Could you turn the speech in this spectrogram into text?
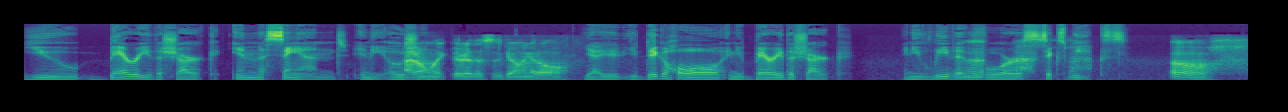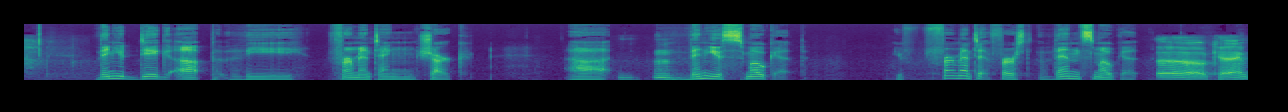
you bury the shark in the sand in the ocean. I don't like where this is going at all. Yeah, you, you dig a hole and you bury the shark and you leave it for six weeks. Oh, Then you dig up the fermenting shark. Uh, Then you smoke it. You ferment it first, then smoke it. oh okay.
